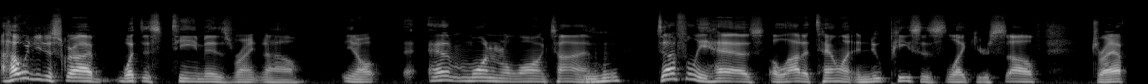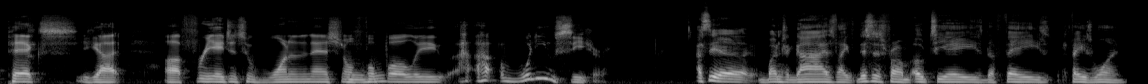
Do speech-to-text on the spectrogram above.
How would you describe what this team is right now? You know, haven't won in a long time. Mhm. definitely has a lot of talent and new pieces like yourself, draft picks. You got uh, free agents who've won in the National Mhm. Football League. How, what do you see here? I see a bunch of guys like this is from OTAs, the phase phase one.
